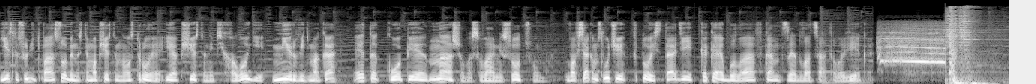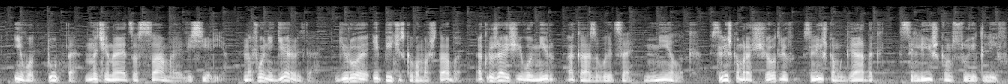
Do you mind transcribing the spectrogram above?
если судить по особенностям общественного строя и общественной психологии, мир Ведьмака – это копия нашего с вами социума. Во всяком случае, в той стадии, какая была в конце 20 века. И вот тут-то начинается самое веселье. На фоне Геральта, героя эпического масштаба, окружающий его мир оказывается мелок. Слишком расчетлив, слишком гадок, слишком суетлив.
